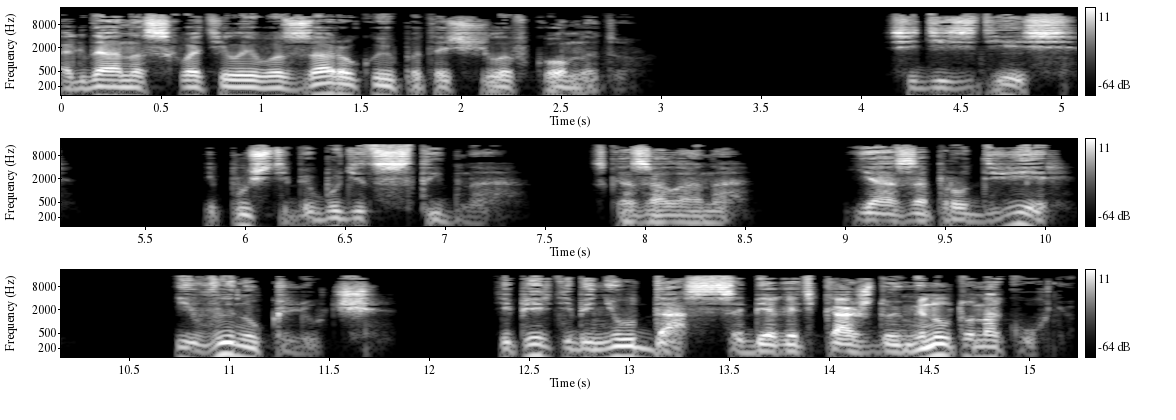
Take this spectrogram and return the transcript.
Тогда она схватила его за руку и потащила в комнату. — Сиди здесь, и пусть тебе будет стыдно, — сказала она. — Я запру дверь и выну ключ. Теперь тебе не удастся бегать каждую минуту на кухню.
